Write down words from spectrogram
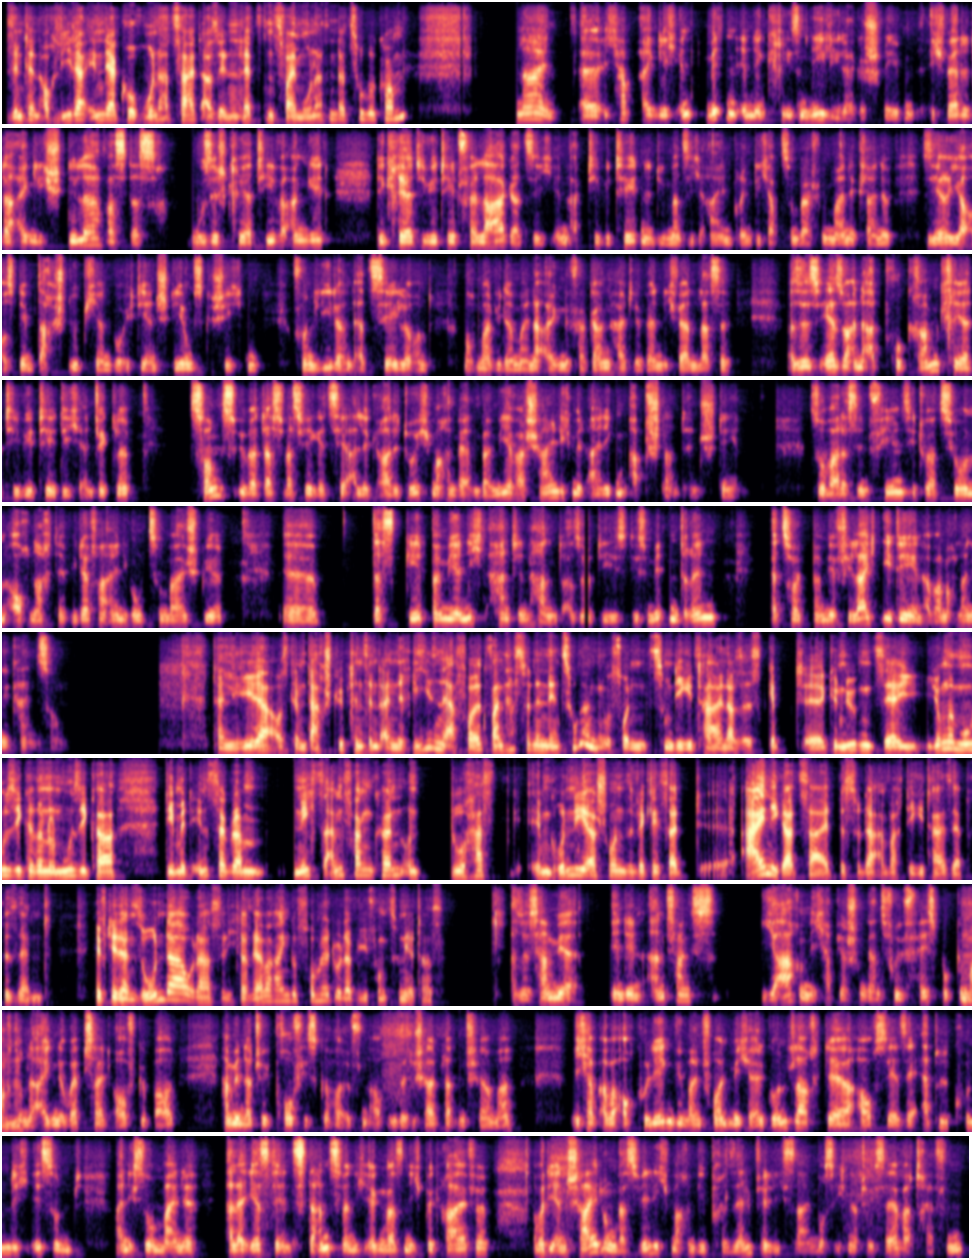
Sind denn auch Lieder in der Corona-Zeit, also in den letzten zwei Monaten dazugekommen? Nein, äh, ich habe eigentlich in, mitten in den Krisen nie Lieder geschrieben. Ich werde da eigentlich stiller, was das musisch-kreative angeht. Die Kreativität verlagert sich in Aktivitäten, in die man sich einbringt. Ich habe zum Beispiel meine kleine Serie aus dem Dachstübchen, wo ich die Entstehungsgeschichten von Liedern erzähle und nochmal wieder meine eigene Vergangenheit lebendig werden lasse. Also es ist eher so eine Art Programmkreativität, die ich entwickle. Songs über das, was wir jetzt hier alle gerade durchmachen, werden bei mir wahrscheinlich mit einigem Abstand entstehen. So war das in vielen Situationen, auch nach der Wiedervereinigung zum Beispiel. Äh, das geht bei mir nicht Hand in Hand. Also dies, dies mittendrin erzeugt bei mir vielleicht Ideen, aber noch lange keinen Song. Deine Lieder aus dem Dachstübchen sind ein Riesenerfolg. Wann hast du denn den Zugang gefunden zum Digitalen? Also es gibt äh, genügend sehr junge Musikerinnen und Musiker, die mit Instagram nichts anfangen können und du hast im Grunde ja schon wirklich seit äh, einiger Zeit bist du da einfach digital sehr präsent. Hilft dir dein Sohn da oder hast du dich da selber reingefummelt oder wie funktioniert das? Also es haben mir in den Anfangs Jahren, ich habe ja schon ganz früh Facebook gemacht mhm. und eine eigene Website aufgebaut, haben mir natürlich Profis geholfen, auch über die Schallplattenfirma. Ich habe aber auch Kollegen wie mein Freund Michael Gundlach, der auch sehr, sehr Apple-kundig ist und eigentlich so meine allererste Instanz, wenn ich irgendwas nicht begreife. Aber die Entscheidung, was will ich machen, wie präsent will ich sein, muss ich natürlich selber treffen.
